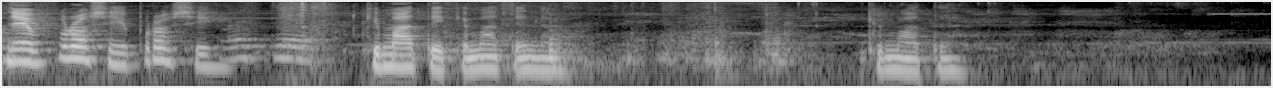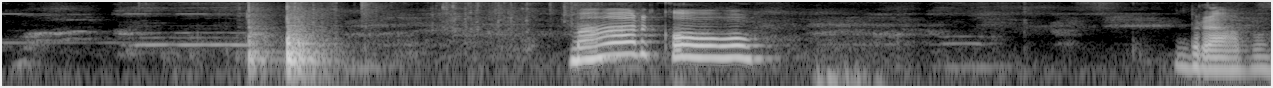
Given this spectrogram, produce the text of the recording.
Ναι, πρόσεχε, πρόσεχε. Chiamate, chiamate, no. Chiamate. Marco! Bravo.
